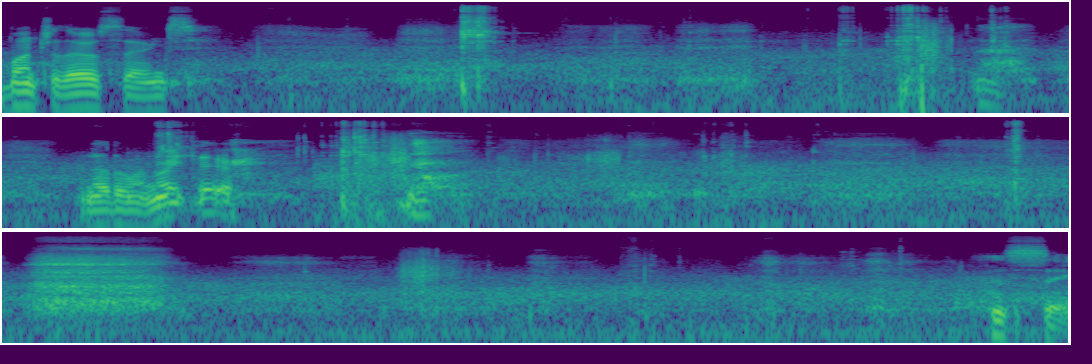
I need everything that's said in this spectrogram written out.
A bunch of those things. Another one right there. Let's see.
